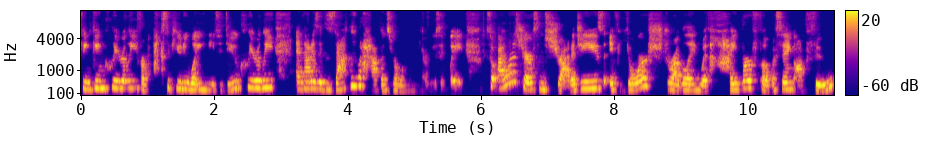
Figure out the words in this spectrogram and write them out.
thinking clearly, from executing what you need to do clearly. And that is exactly what happens for women when they're losing weight. So I want to share some strategies if you're struggling with hyper focusing on food,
